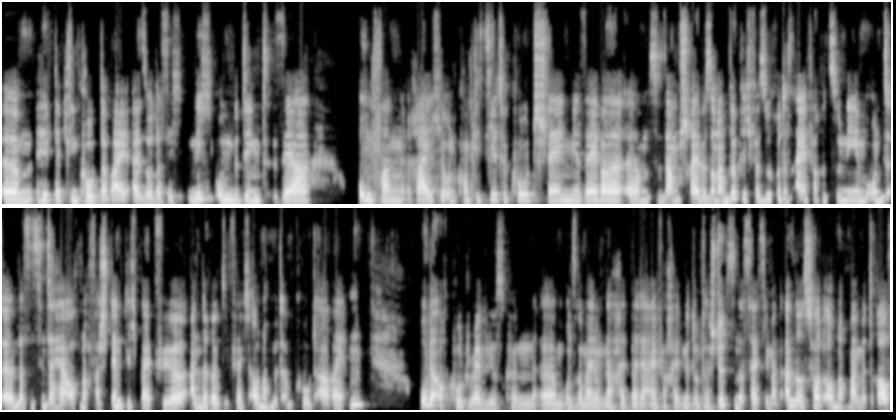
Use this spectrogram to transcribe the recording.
ähm, hilft der Clean Code dabei. Also, dass ich nicht unbedingt sehr umfangreiche und komplizierte Codestellen mir selber ähm, zusammenschreibe, sondern wirklich versuche, das Einfache zu nehmen und äh, dass es hinterher auch noch verständlich bleibt für andere, die vielleicht auch noch mit am Code arbeiten oder auch Code-Reviews können ähm, unserer Meinung nach halt bei der Einfachheit mit unterstützen. Das heißt, jemand anderes schaut auch nochmal mit drauf,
